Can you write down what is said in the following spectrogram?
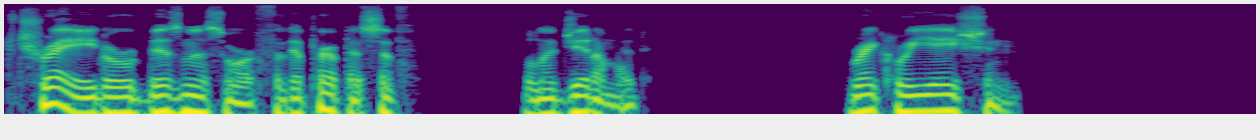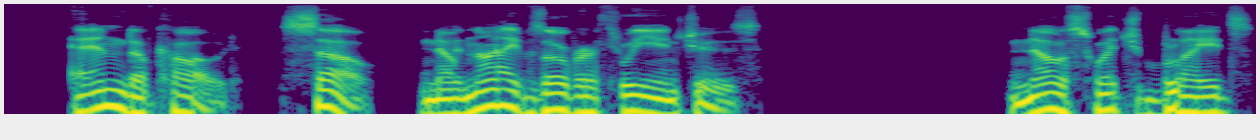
trade or business or for the purpose of legitimate recreation. End of code. So, no knives over 3 inches. No switch blades.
